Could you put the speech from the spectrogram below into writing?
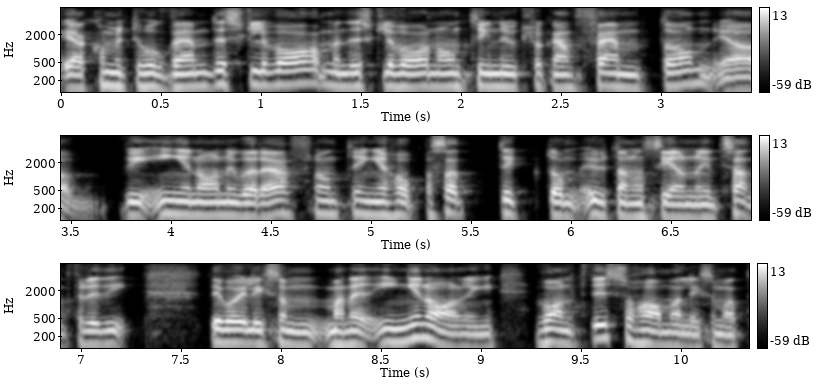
jag kommer inte ihåg vem det skulle vara, men det skulle vara någonting nu klockan 15. Jag har ingen aning vad det är för någonting. Jag hoppas att det, de utannonserar något intressant. För det, det var ju liksom, man har ingen aning. Vanligtvis så har man liksom att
